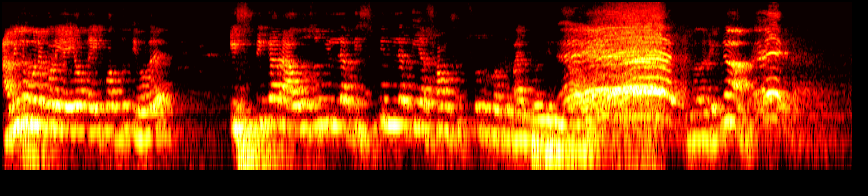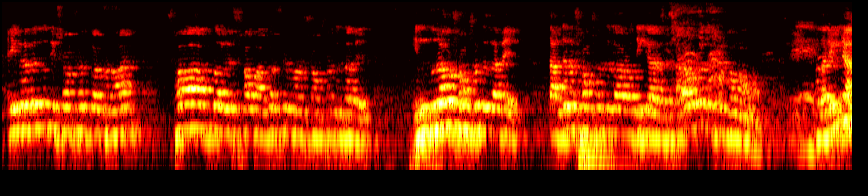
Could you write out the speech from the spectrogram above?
আমি তো মনে করি এই এই পদ্ধতি হলে স্পিকার আউজুবিল্লাহ বিসমিল্লাহ দিয়ে সংসদ শুরু করতে বাধ্য হইবে ঠিক। না? এইভাবে যদি সংসদ গঠন হয় সব দলের সব আদর্শের মানুষ সংসদে যাবে। হিন্দুরাও সংসদে যাবে তাদেরও সংসদে যাওয়ার অধিকার আছে তারাও জনগণ। না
